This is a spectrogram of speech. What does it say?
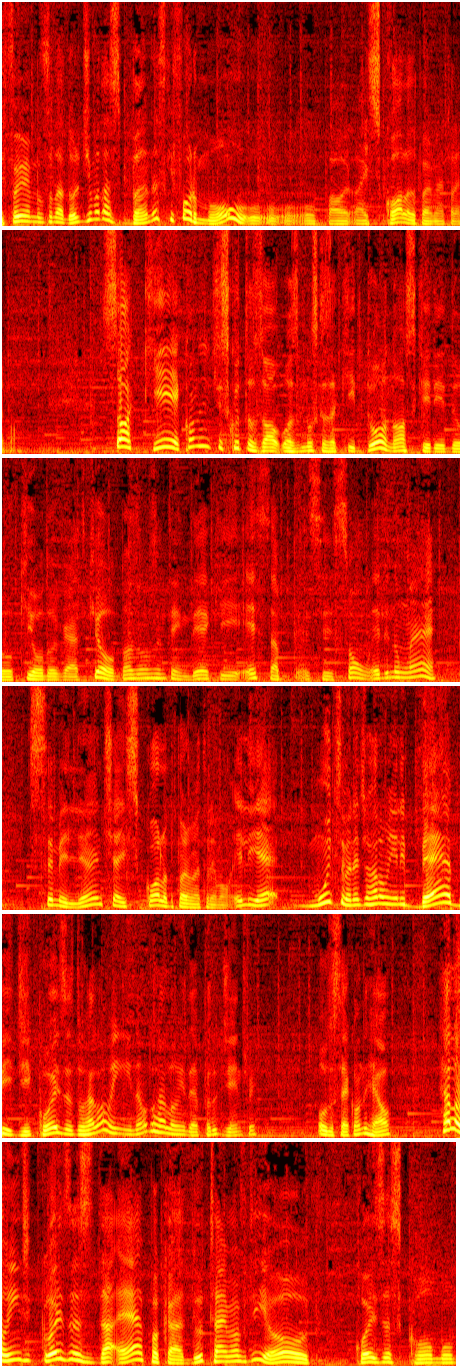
Foi o fundador de uma das bandas que formou o, o, o a escola do Power Metal alemão. Só que, quando a gente escuta os, as músicas aqui do nosso querido Kill do Get Kill, nós vamos entender que esse, esse som ele não é semelhante à escola do Power Metal alemão. Ele é muito semelhante ao Halloween. Ele bebe de coisas do Halloween e não do Halloween da época do Gentry ou do Second Hell Halloween de coisas da época do Time of the Oath, coisas como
